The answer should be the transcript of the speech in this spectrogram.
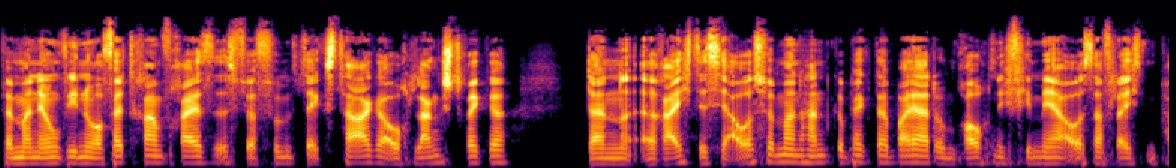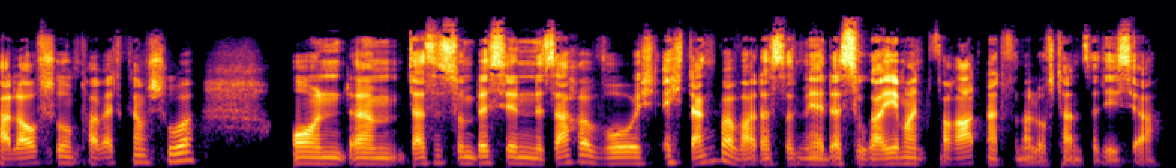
wenn man irgendwie nur auf Wettkampfreise ist für fünf, sechs Tage, auch Langstrecke, dann reicht es ja aus, wenn man Handgepäck dabei hat und braucht nicht viel mehr, außer vielleicht ein paar Laufschuhe, ein paar Wettkampfschuhe. Und ähm, das ist so ein bisschen eine Sache, wo ich echt dankbar war, dass das mir das sogar jemand verraten hat von der Lufthansa dieses Jahr.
